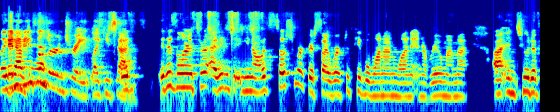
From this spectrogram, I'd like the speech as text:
Like, and it is a learned trait, like you said. it is a learned trait. I didn't, you know, it's social worker, so I worked with people one on one in a room. I'm a uh, intuitive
